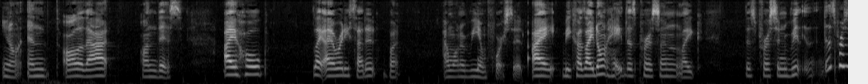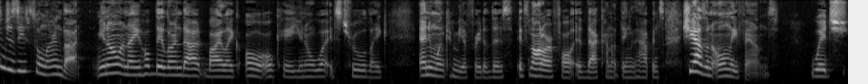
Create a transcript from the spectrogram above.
you know, end all of that on this. I hope, like I already said it, but I want to reinforce it. I because I don't hate this person. Like this person, really, this person just needs to learn that, you know. And I hope they learn that by like, oh, okay, you know what? It's true. Like anyone can be afraid of this. It's not our fault if that kind of thing happens. She has an OnlyFans, which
